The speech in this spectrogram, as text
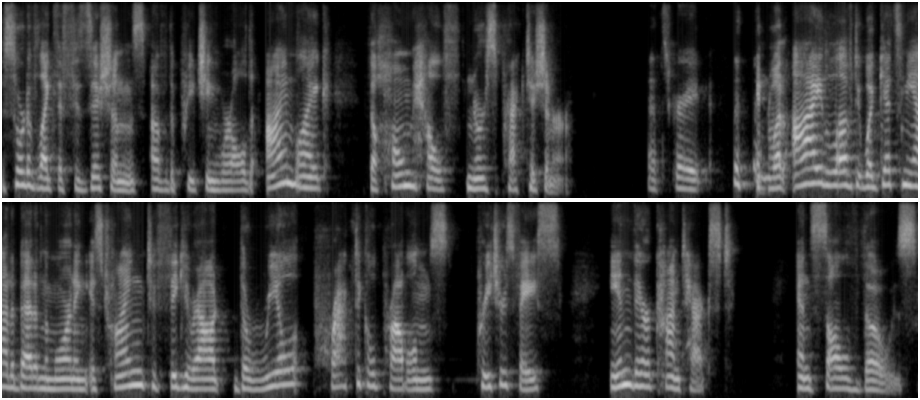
sort of like the physicians of the preaching world. I'm like the home health nurse practitioner. That's great. and what I love to, what gets me out of bed in the morning is trying to figure out the real practical problems preachers face in their context and solve those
